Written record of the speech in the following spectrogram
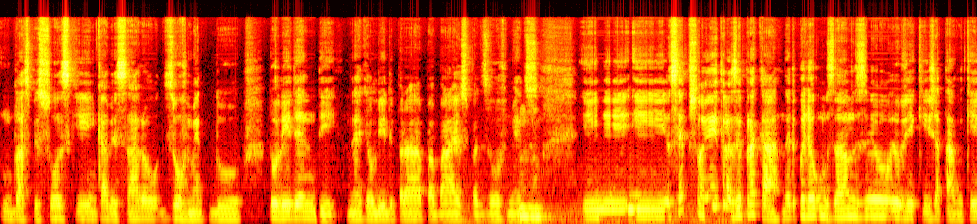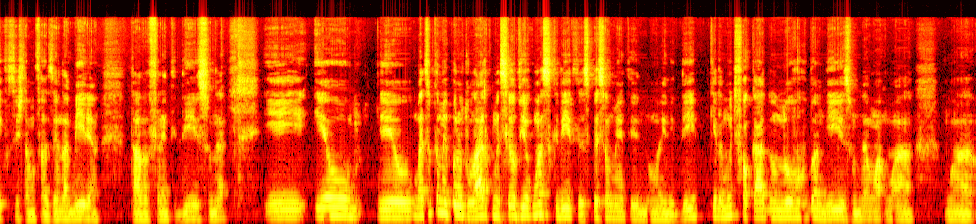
uma das pessoas que encabeçaram o desenvolvimento do, do Lead ND, né? que é o Lead para bairros, para desenvolvimentos. Uhum e, e, eu sempre sonhei em trazer para cá. Né? Depois de alguns anos, eu, eu vi que já estava aqui, que vocês estavam fazendo, a Miriam estava à frente disso, né? E, eu, eu, mas eu também, por outro lado, comecei a ouvir algumas críticas, especialmente no ND, que ele é muito focado no novo urbanismo, né? uma, uma, uma,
